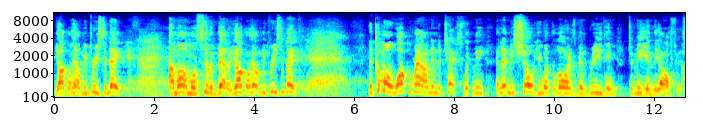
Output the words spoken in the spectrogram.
Y'all gonna help me preach today? I'm almost feeling better. Y'all gonna help me preach today? Then come on, walk around in the text with me and let me show you what the Lord has been breathing to me in the office.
